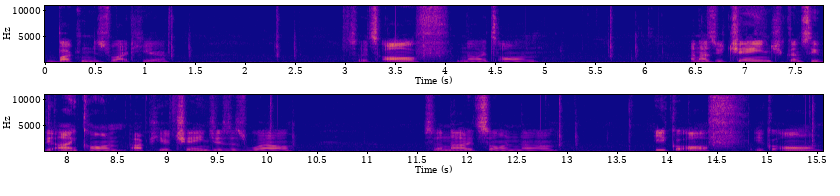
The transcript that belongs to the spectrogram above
button is right here. So it's off now it's on. And as you change you can see the icon up here changes as well. So now it's on uh, eco off eco on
